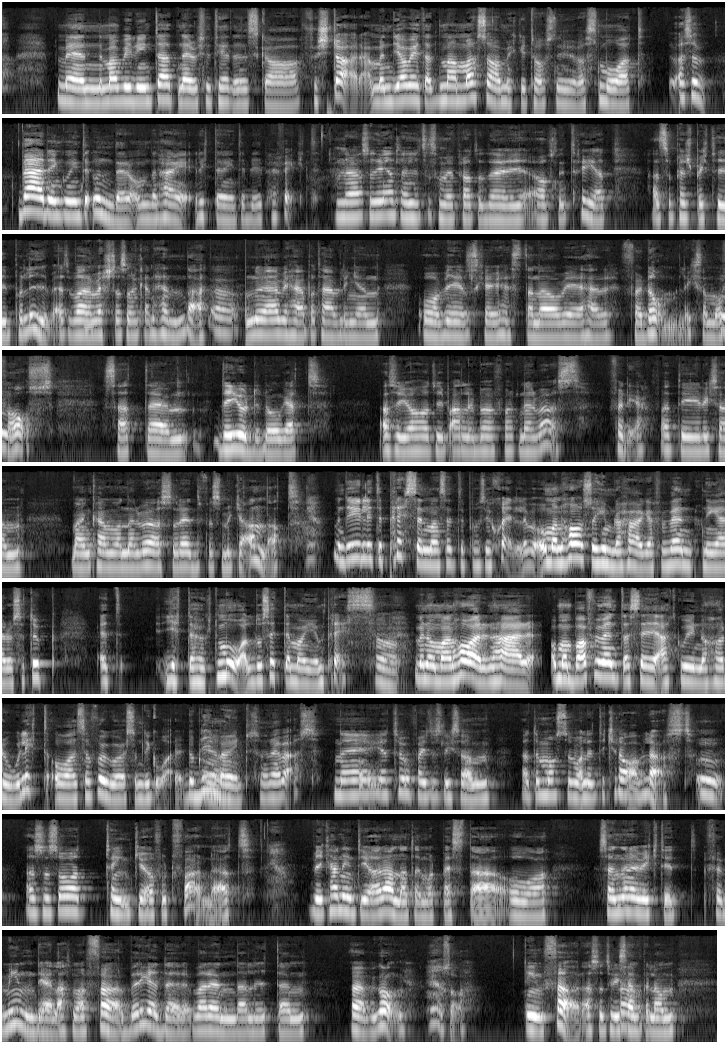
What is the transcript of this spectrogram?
Men man vill ju inte att nervositeten ska förstöra. Men jag vet att mamma sa mycket till oss när vi var små att alltså, världen går inte under om den här ritten inte blir perfekt. Nej, alltså det är egentligen lite som vi pratade i avsnitt tre. Att, alltså perspektiv på livet. Vad är det värsta som kan hända? Ja. Nu är vi här på tävlingen och vi älskar ju hästarna och vi är här för dem liksom och för oss. Så att ehm, det gjorde nog att alltså jag har typ aldrig behövt vara nervös för det. För att det är liksom man kan vara nervös och rädd för så mycket annat. Men det är ju lite pressen man sätter på sig själv. Om man har så himla höga förväntningar och sätter upp ett jättehögt mål, då sätter man ju en press. Ja. Men om man har den här, om man bara förväntar sig att gå in och ha roligt och så får det gå som det går, då blir Ja. man ju inte så nervös. Nej, jag tror faktiskt liksom att det måste vara lite kravlöst. Mm. Alltså så tänker jag fortfarande att vi kan inte göra annat än vårt bästa och sen är det viktigt för min del att man förbereder varenda liten övergång och så. Inför, alltså till exempel om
